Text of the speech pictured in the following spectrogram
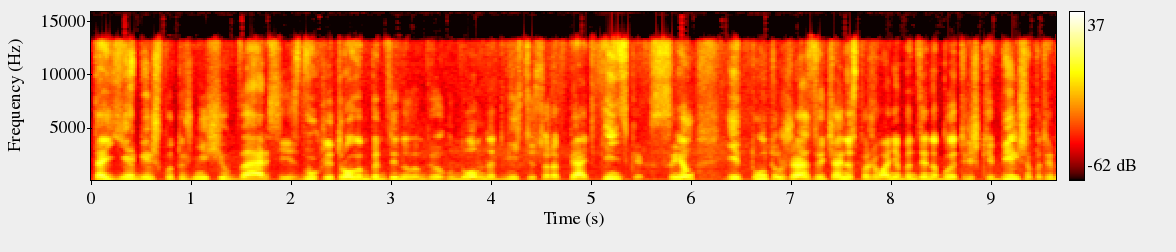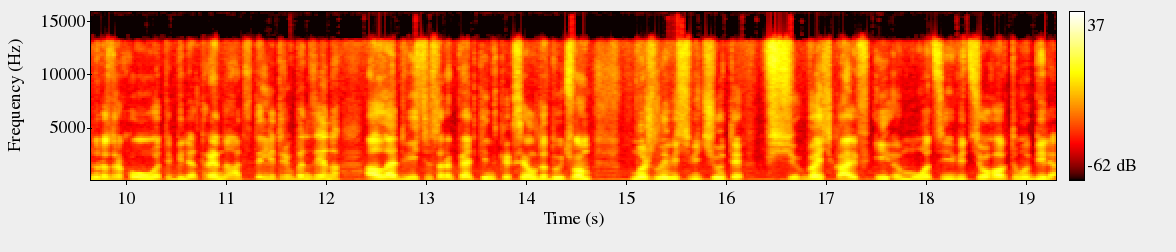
та є більш потужніші версії з 2-літровим бензиновим двигуном на 245 кінських сил. І тут уже, звичайно, споживання бензина буде трішки більше. Потрібно розраховувати біля 13 літрів бензину, але 245 кінських сил дадуть вам можливість відчути всю весь кайф і емоції від цього автомобіля.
